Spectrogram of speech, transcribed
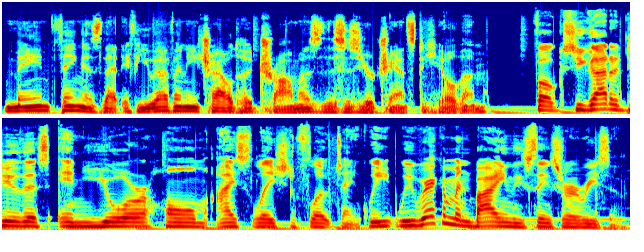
main thing is that if you have any childhood traumas, this is your chance to heal them. Folks, you got to do this in your home isolation float tank. We, we recommend buying these things for a reason.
